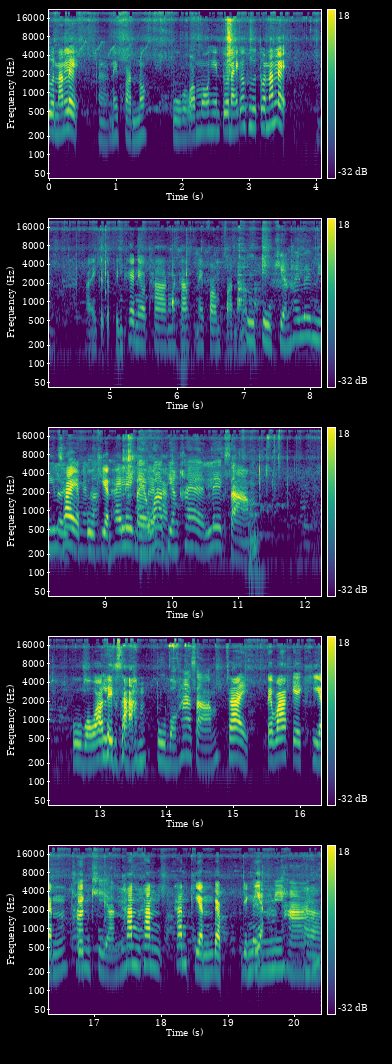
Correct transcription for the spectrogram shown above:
ตัวนั้นแหละอ่าในฝันเนาะ ปู่บอกว่ามองเห็นตัวไหนก็คือตัวนั้นแหละอันนี้ก็จะเป็นแค่แนวทางนะคะ ในความฝันเนอะคือปู่เขียนให้เลขนี้เลยใช่ไหมคะปู่เขียนให้เลขแต่นี้เลยว่าค่ะเพียงแค่เลขสามปู่บอกว่าเลขสามปู่บอกห้าสามใช่ แต่ว่าแกเขียนท่านเขียนท่านท่านท่านเขียนแบบอย่างเป็เงี้ยนมีหาง อ่า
